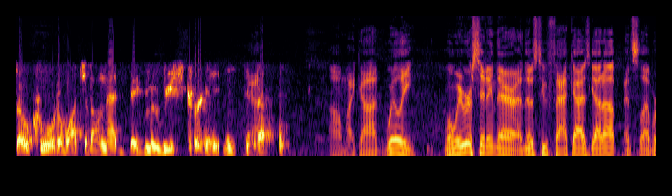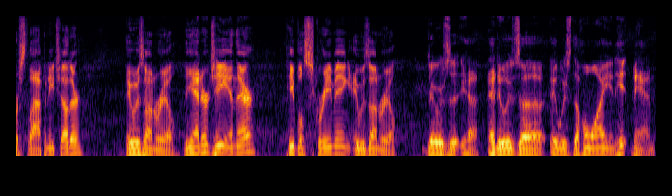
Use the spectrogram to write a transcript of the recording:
so cool to watch it on that big movie screen. Yeah. Oh my God, Willie! When we were sitting there and those two fat guys got up and sla- were slapping each other, it was unreal. The energy in there, people screaming, it was unreal. There was a yeah, and it was uh it was the Hawaiian hitman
